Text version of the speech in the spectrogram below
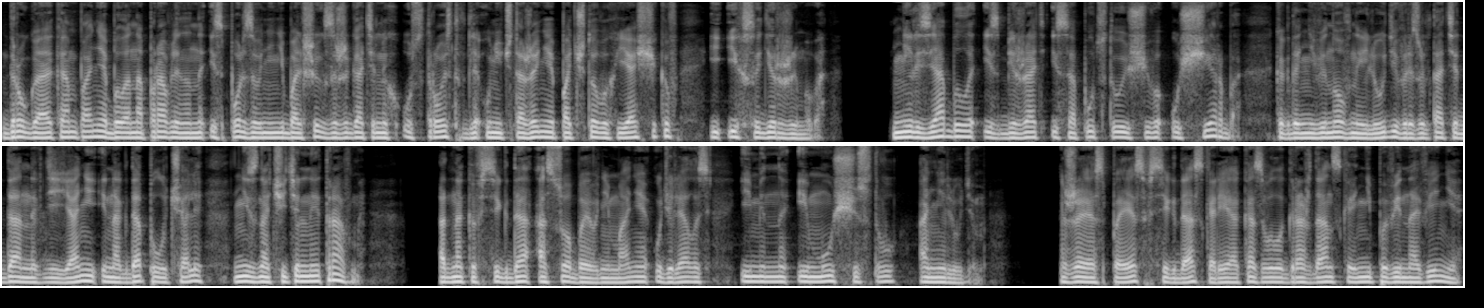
Другая кампания была направлена на использование небольших зажигательных устройств для уничтожения почтовых ящиков и их содержимого. Нельзя было избежать и сопутствующего ущерба, когда невиновные люди в результате данных деяний иногда получали незначительные травмы. Однако всегда особое внимание уделялось именно имуществу, а не людям. ЖСПС всегда скорее оказывала гражданское неповиновение,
